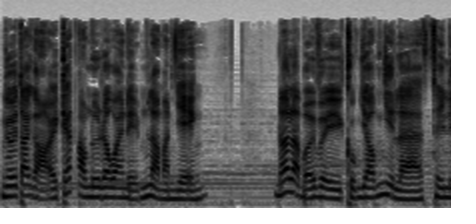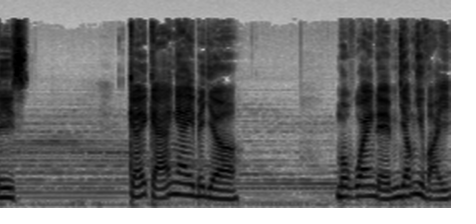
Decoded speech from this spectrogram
Người ta gọi cách ông đưa ra quan điểm là mạnh dạn đó là bởi vì cũng giống như là Thales Kể cả ngay bây giờ Một quan điểm giống như vậy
